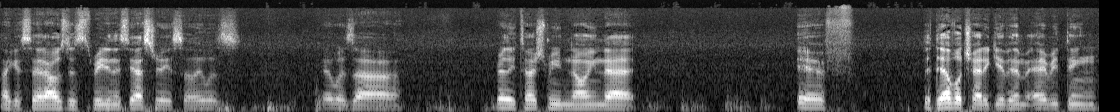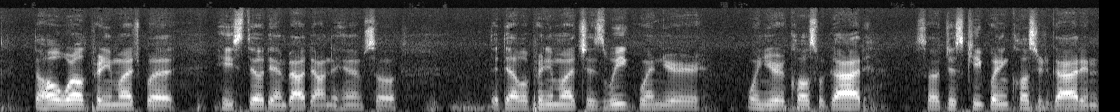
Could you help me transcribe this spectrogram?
like I said, I was just reading this yesterday, so it was it was uh really touched me knowing that if the devil tried to give him everything, the whole world pretty much, but he still didn't bow down to him. So the devil pretty much is weak when you're when you're close with God. So just keep getting closer to God and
